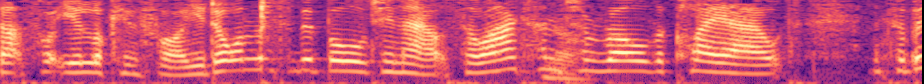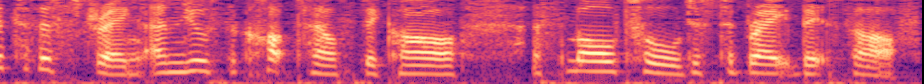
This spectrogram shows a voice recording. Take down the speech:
that's what you're looking for. You don't want them to be bulging out. So I tend Yeah. to roll the clay out into a bit of a string and use the cocktail stick or a small tool just to break bits off.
